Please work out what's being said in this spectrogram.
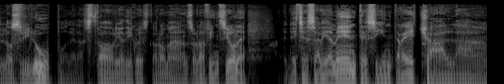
lo sviluppo della storia di questo romanzo. La finzione necessariamente si intreccia alla,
